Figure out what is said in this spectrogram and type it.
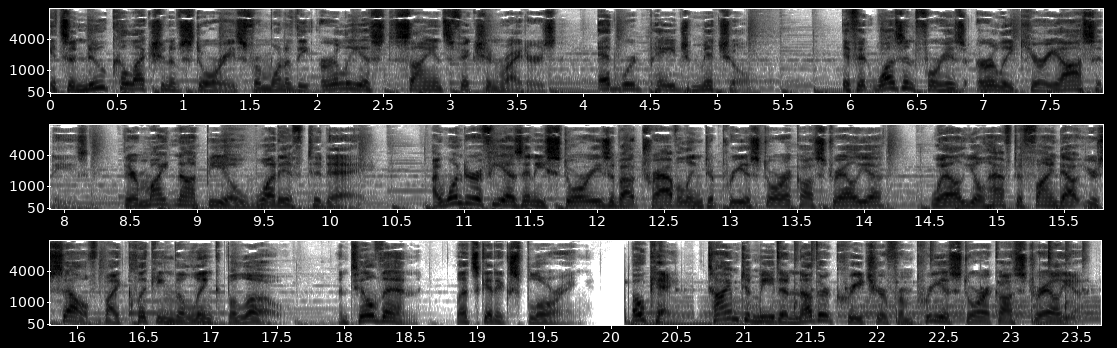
It's a new collection of stories from one of the earliest science fiction writers, Edward Page Mitchell. If it wasn't for his early curiosities, there might not be a What If today. I wonder if he has any stories about traveling to prehistoric Australia? Well, you'll have to find out yourself by clicking the link below. Until then, let's get exploring. Okay, time to meet another creature from prehistoric Australia.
